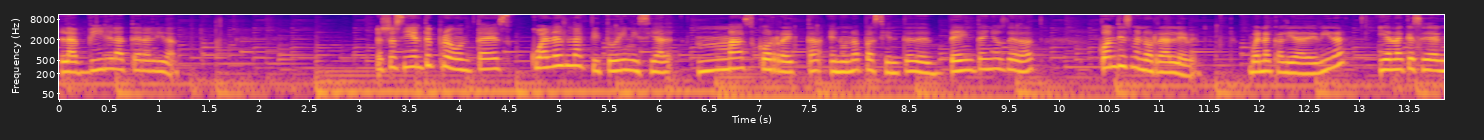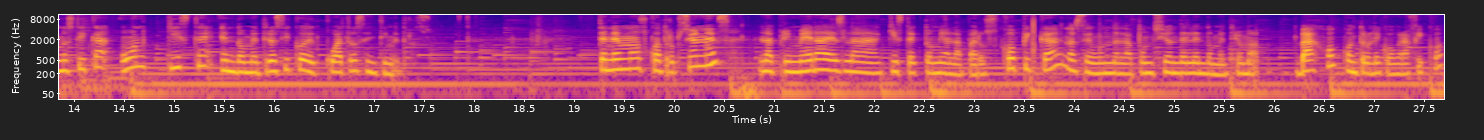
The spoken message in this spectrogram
La bilateralidad. Nuestra siguiente pregunta es, ¿cuál es la actitud inicial más correcta en una paciente de 20 años de edad con dismenorrea leve, buena calidad de vida y en la que se diagnostica un quiste endometriósico de 4 centímetros? Tenemos cuatro opciones. La primera es la quistectomía laparoscópica, la segunda la punción del endometrioma bajo control ecográfico.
